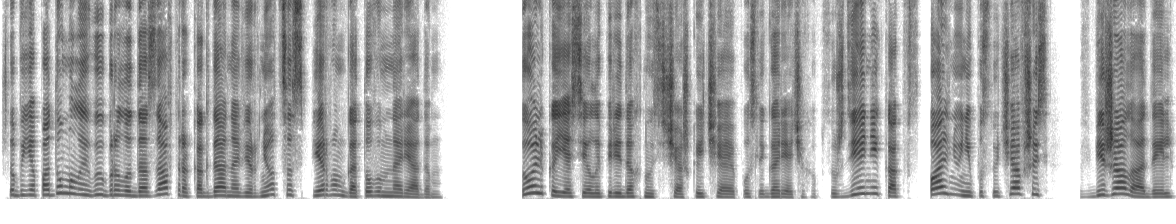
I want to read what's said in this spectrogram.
чтобы я подумала и выбрала до завтра, когда она вернется с первым готовым нарядом. Только я села передохнуть с чашкой чая после горячих обсуждений, как в спальню, не постучавшись, вбежала Адель.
